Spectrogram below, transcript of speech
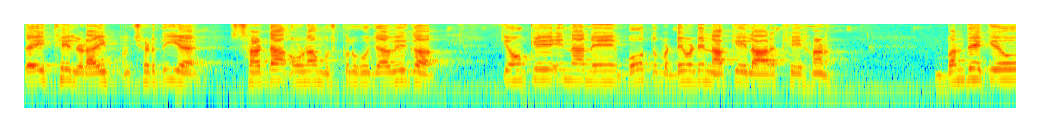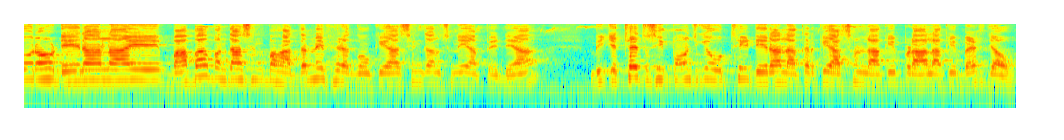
ਤਾਂ ਇੱਥੇ ਲੜਾਈ ਛਿੜਦੀ ਹੈ। ਸਾਡਾ ਆਉਣਾ ਮੁਸ਼ਕਲ ਹੋ ਜਾਵੇਗਾ ਕਿਉਂਕਿ ਇਹਨਾਂ ਨੇ ਬਹੁਤ ਵੱਡੇ ਵੱਡੇ ਨਾਕੇ ਲਾ ਰੱਖੇ ਹਨ। ਬੰਦੇ ਕਿਉ ਰਹੋ ਡੇਰਾ ਲਾਏ? ਬਾਬਾ ਬੰਦਾ ਸਿੰਘ ਬਹਾਦਰ ਨੇ ਫਿਰ ਅੱਗੋਂ ਕਿਹਾ ਸਿੰਘਾਂ ਨੂੰ ਸੁਨੇਹਾ ਭੇਜਿਆ ਵੀ ਜਿੱਥੇ ਤੁਸੀਂ ਪਹੁੰਚ ਗਏ ਹੋ, ਉੱਥੇ ਹੀ ਡੇਰਾ ਲਾ ਕਰਕੇ ਆਸਣ ਲਾ ਕੇ ਪੜਾ ਲਾ ਕੇ ਬੈਠ ਜਾਓ।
